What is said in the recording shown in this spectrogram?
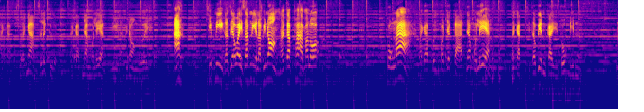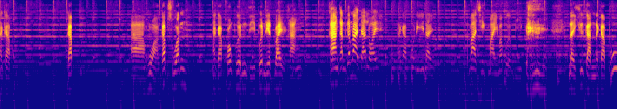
นะครับสวยงามเสียเหลือเกินนะครับย่ำมือเลี้ยงนี่แหละพี่น้องเอ้ย คลิปนี้ก็จะเอาไว้ซ้ำนี่แหละพี่น้องนะครับผ้ามาเลาะทงหน้านะครับเบิงบรรยากาศย่ำมือเลี้ยงนะครับทิตะเวียนไก่ตกดินนะครับกับหัวกับสวนนะครับของเพิ่อนที่เพิ่อนเฮ็ดไว้ข้างข้างกันกับหน้าจานลอยนะครับพอดีได้สมาชิกใหม่มาเพิ่มอีกได้คือกันนะครับผู้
